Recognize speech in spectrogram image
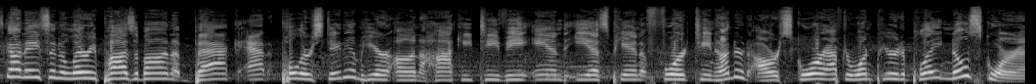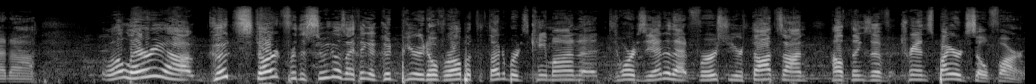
Scott Nason and Larry Pozzebon back at Pullar Stadium here on Hockey TV and ESPN 1400. Our score after one period of play, no score at uh, well, Larry, uh, good start for the Soo Eagles. I think a good period overall, but the Thunderbirds came on uh, towards the end of that first. Your thoughts on how things have transpired so far?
